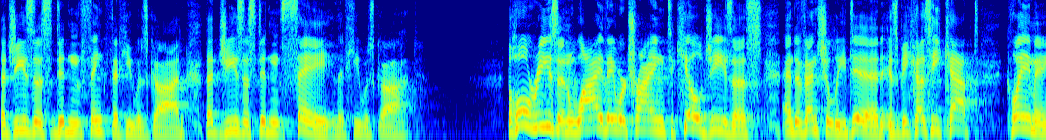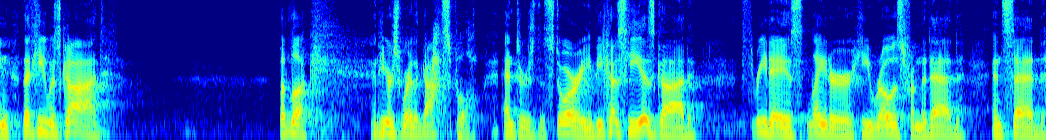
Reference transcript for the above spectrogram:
that Jesus didn't think that he was God, that Jesus didn't say that he was God. The whole reason why they were trying to kill Jesus and eventually did is because he kept claiming that he was God. But look, and here's where the gospel enters the story because he is God. Three days later, he rose from the dead and said,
